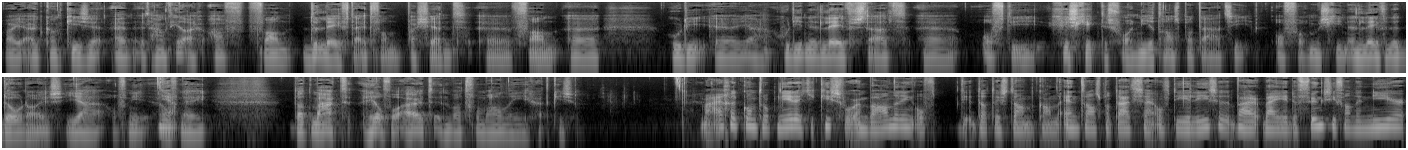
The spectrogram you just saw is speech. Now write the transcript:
waar je uit kan kiezen. En het hangt heel erg af van de leeftijd van de patiënt, eh, van hoe, die, ja, hoe die in het leven staat, of die geschikt is voor een niertransplantatie, of er misschien een levende donor is, ja of, niet, of Ja. nee. Dat maakt heel veel uit in wat voor behandeling je gaat kiezen. Maar eigenlijk komt erop neer dat je kiest voor een behandeling, of dat is dan kan en transplantatie zijn of dialyse, waarbij je de functie van de nier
